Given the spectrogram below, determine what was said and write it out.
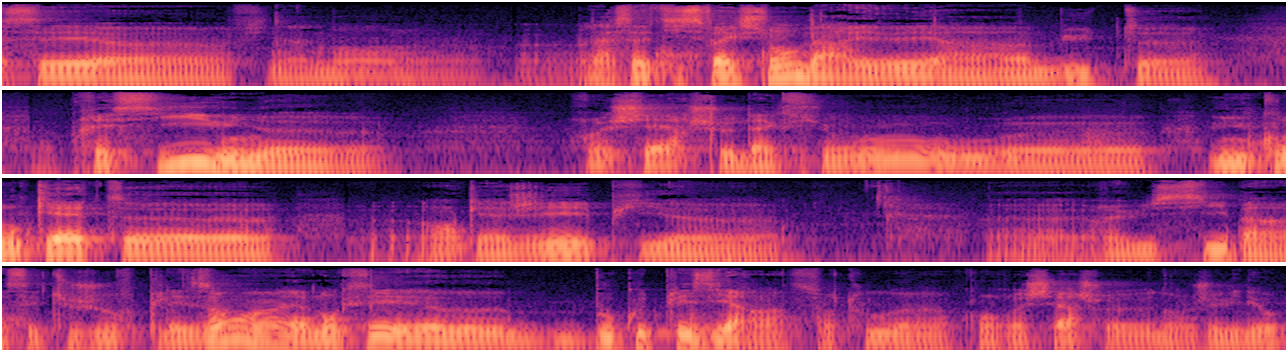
c'est euh, finalement euh, la satisfaction d'arriver à un but précis, une recherche d'action ou une conquête engagée et puis réussie. Ben, c'est toujours plaisant. Hein. Donc c'est beaucoup de plaisir, hein, surtout qu'on recherche dans le jeu vidéo.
